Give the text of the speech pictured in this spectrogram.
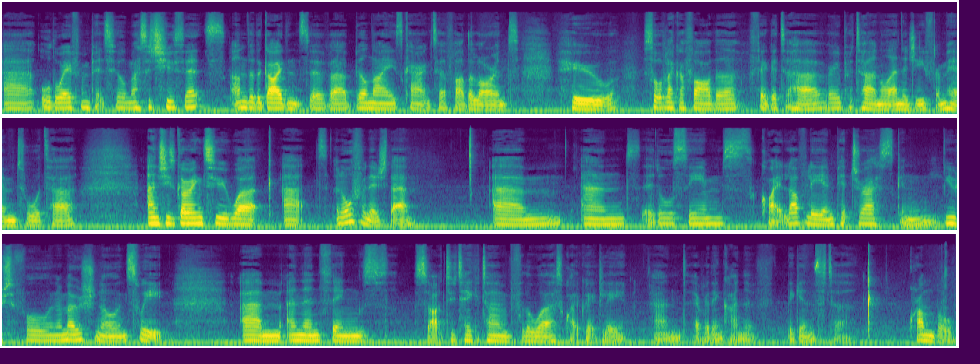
uh, all the way from Pittsfield, Massachusetts, under the guidance of uh, Bill Nighy's character, Father Lawrence, who sort of like a father figure to her, very paternal energy from him towards her. And she's going to work at an orphanage there. Um, and it all seems quite lovely and picturesque and beautiful and emotional and sweet. Um, and then things start to take a turn for the worse quite quickly, and everything kind of begins to crumble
